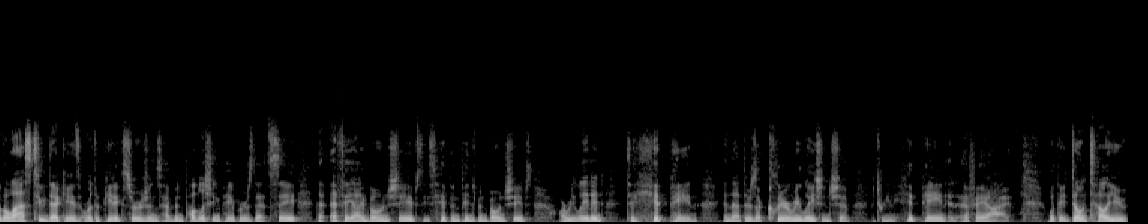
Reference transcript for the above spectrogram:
For the last two decades, orthopedic surgeons have been publishing papers that say that FAI bone shapes, these hip impingement bone shapes, are related to hip pain and that there's a clear relationship between hip pain and FAI. What they don't tell you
